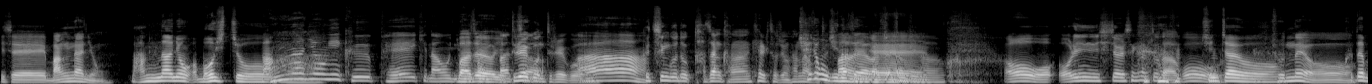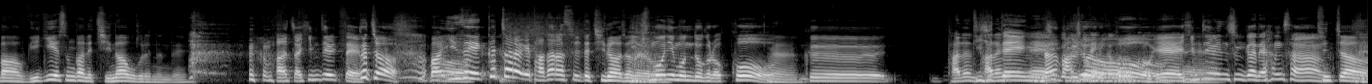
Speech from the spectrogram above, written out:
이제 망나뇽. 망나뇽 멋있죠. 망나뇽이 그 배에 이렇게 나오는 맞아요. 맞죠? 드래곤, 드래곤. 아. 그 친구도 가장 강한 캐릭터 중 하나거든요. 최종 진화. 맞아요, 맞아요. 최종 진화. 어, 어, 어린 시절 생각도 나고 진짜요. 좋네요. 그때 막 위기의 순간에 진화하고 그랬는데. 맞아 힘들 때. 그쵸? 막 어. 인생의 끝자락에 다다랐을 때 진화하잖아요. 이 주머니몬도 그렇고 네. 그 다른 디지땡 네, 친구들도 맞아요. 그렇고. 예 네. 힘든 순간에 항상 진짜. 네.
